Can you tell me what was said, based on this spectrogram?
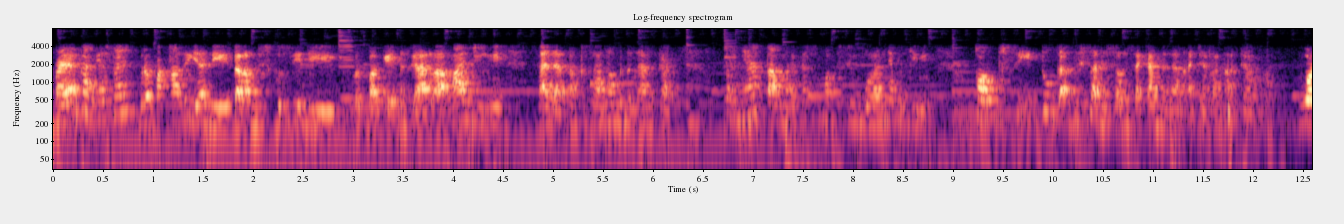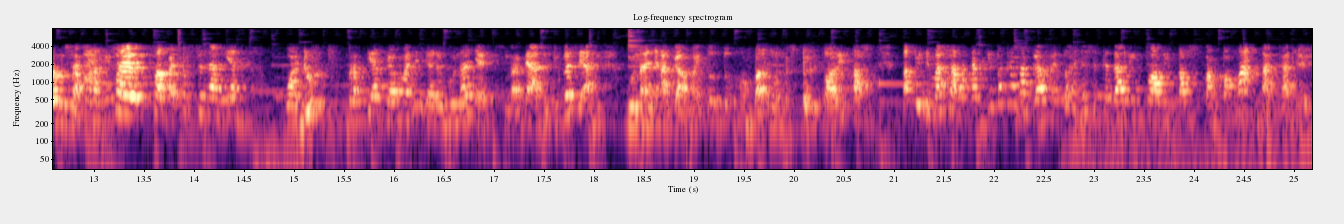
bayangkan ya saya berapa kali ya di dalam diskusi di berbagai negara maju nih saya datang ke sana mendengarkan. Ternyata mereka semua kesimpulannya begini korupsi itu nggak bisa diselesaikan dengan ajaran agama. Waduh saya kaki saya sampai tercengang ya Waduh, berarti agama ini gak ada gunanya. Sebenarnya ada juga sih gunanya agama itu untuk membangun spiritualitas. Tapi di masyarakat kita kan agama itu hanya sekedar ritualitas tanpa makna kan. Iya.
